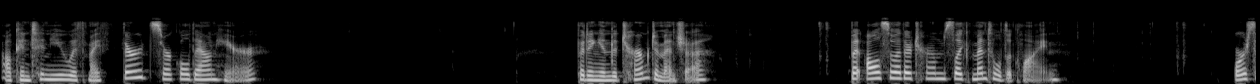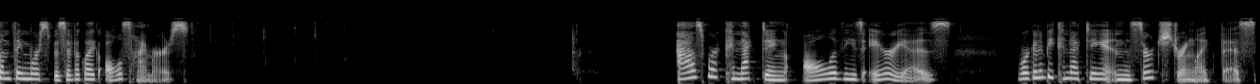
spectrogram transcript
I'll continue with my third circle down here, putting in the term dementia, but also other terms like mental decline or something more specific like Alzheimer's. as we're connecting all of these areas, we're going to be connecting it in the search string like this.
